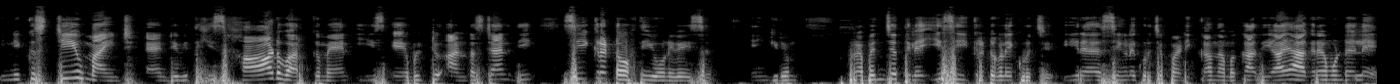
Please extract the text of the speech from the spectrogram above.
in a inquisitive mind and with his hard work man is able to understand the secret of the universe എങ്കിലും പ്രപഞ്ചത്തിലെ ഈ സീക്രട്ടുകളെ കുറിച്ച് ഈ രഹസ്യങ്ങളെ കുറിച്ച് പഠിക്കാൻ നമുക്ക് അതിയായ ആഗ്രഹമുണ്ട് അല്ലേ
